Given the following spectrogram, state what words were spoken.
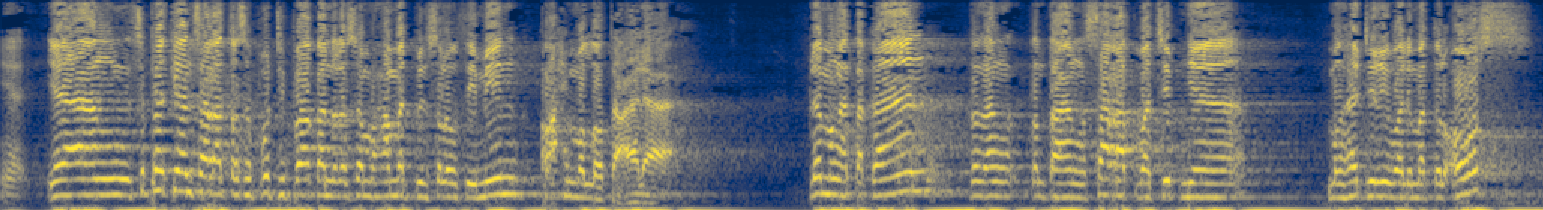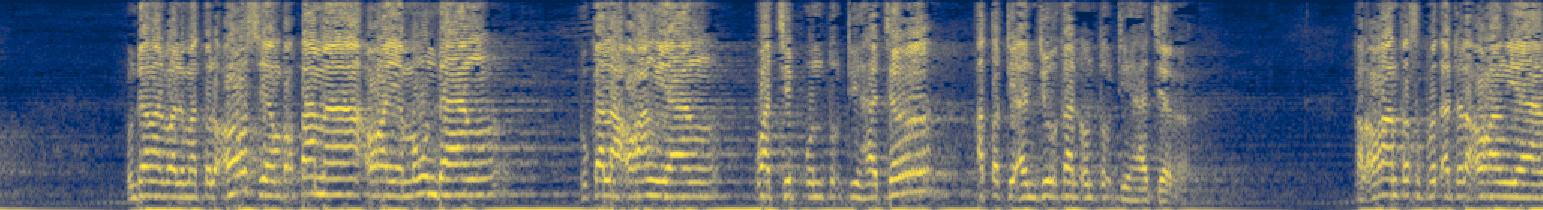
Ya, yang sebagian syarat tersebut dibawakan oleh Syekh Muhammad bin Sulaiman rahimallahu taala. Beliau mengatakan tentang tentang syarat wajibnya menghadiri walimatul urs. Undangan walimatul urs yang pertama orang yang mengundang bukanlah orang yang wajib untuk dihajar atau dianjurkan untuk dihajar. Kalau orang tersebut adalah orang yang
